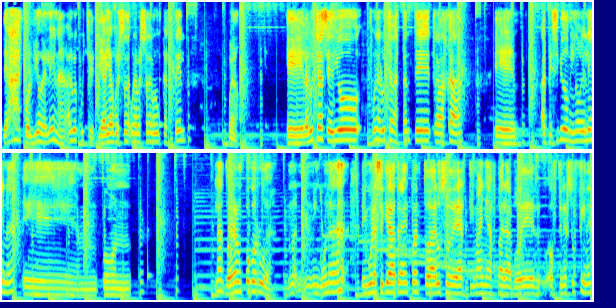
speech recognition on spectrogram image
de, ah, volvió Belena, algo escuché. Y había una persona con un cartel. Bueno, eh, la lucha se dio, fue una lucha bastante trabajada. Eh, al principio dominó Belena con las dos eran un poco rudas ninguna, ninguna se queda atrás en cuanto al uso de artimañas para poder obtener sus fines.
